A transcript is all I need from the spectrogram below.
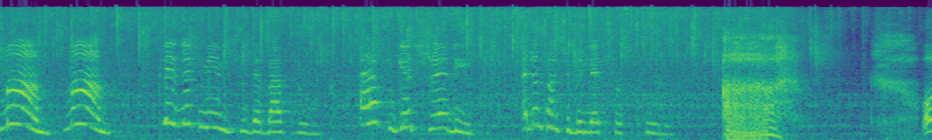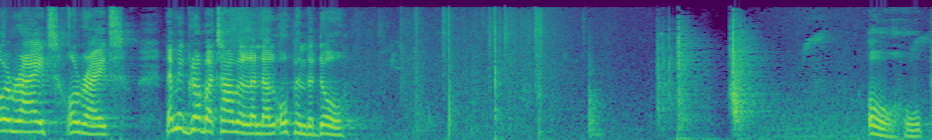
Mom, Mom, please let me into the bathroom. I have to get ready. I don't want to be late for school. Ah. All right, all right. Let me grab a towel and I'll open the door. Oh, Hope.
